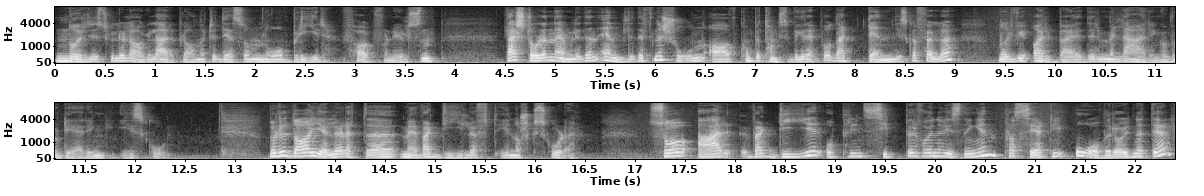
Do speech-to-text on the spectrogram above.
når de skulle lage læreplaner til det som nå blir fagfornyelsen. Der står det nemlig den endelige definisjonen av kompetansebegrepet, og det er den vi skal følge når vi arbeider med læring og vurdering i skolen. Når det da gjelder dette med verdiløft i norsk skole, så er verdier og prinsipper for undervisningen plassert i overordnet del,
